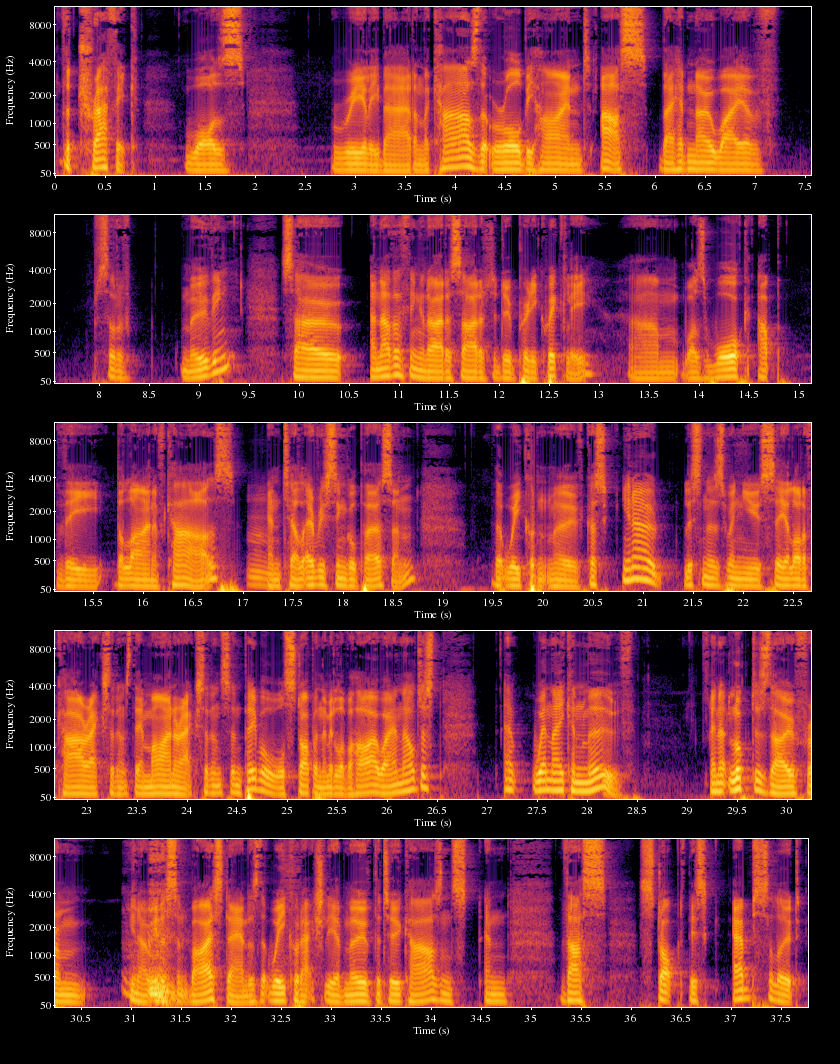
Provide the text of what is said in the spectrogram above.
the traffic was really bad. And the cars that were all behind us, they had no way of sort of moving. So another thing that I decided to do pretty quickly um, was walk up the the line of cars and tell every single person that we couldn't move because you know listeners when you see a lot of car accidents they're minor accidents and people will stop in the middle of a highway and they'll just uh, when they can move and it looked as though from you know innocent bystanders that we could actually have moved the two cars and and thus stopped this absolute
